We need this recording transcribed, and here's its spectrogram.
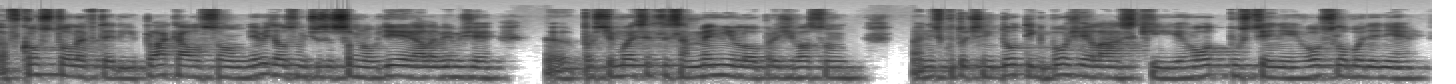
v kostole vtedy, plakal som, nevedel som, čo sa so mnou deje, ale viem, že e, proste moje srdce sa menilo, prežíval som neskutočný dotyk Božej lásky, jeho odpustenie, jeho oslobodenie.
